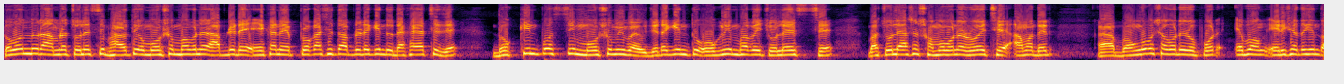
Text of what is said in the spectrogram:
তো বন্ধুরা, আমরা চলে এসেছি ভারতীয় মৌসুম ভবনের আপডেটে এখানে প্রকাশিত আপডেটে কিন্তু দেখা যাচ্ছে যে, দক্ষিণ পশ্চিম মৌসুমি বায়ু, যেটা কিন্তু অগ্রিমভাবেই চলে এসছে বা চলে আসার সম্ভাবনা রয়েছে আমাদের বঙ্গোপসাগরের ওপর এবং এরই সাথে কিন্তু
